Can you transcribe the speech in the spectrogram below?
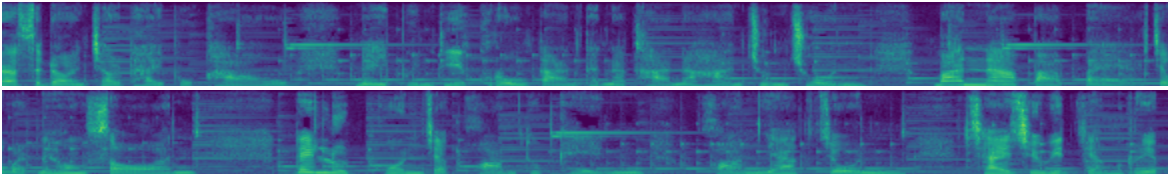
ราษฎรชาวไทยภูเขา ในพื้นที่โครงการธนาคารอาหารชุมชน บ้านนาป่าแปกจังหวัดแม่ฮ่องสอน ได้หลุดพ้นจากความทุกข์เข็น ความยากจน ใช้ชีวิตอย่างเรียบ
